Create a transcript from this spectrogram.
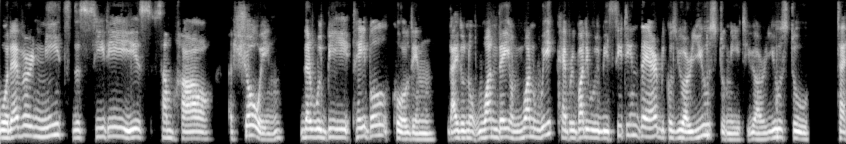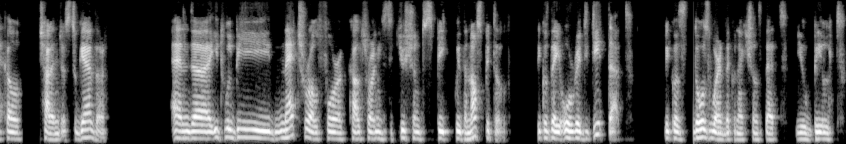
whatever needs the city is somehow showing there will be a table called in I don't know, one day on one week, everybody will be sitting there because you are used to meet, you are used to tackle challenges together. And uh, it will be natural for a cultural institution to speak with an hospital because they already did that, because those were the connections that you built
